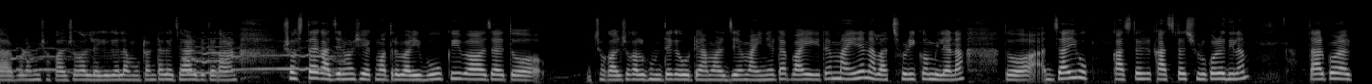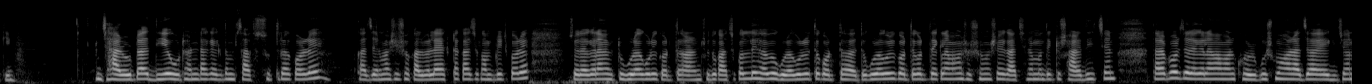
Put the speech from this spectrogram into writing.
তারপর আমি সকাল সকাল লেগে গেলাম উঠানটাকে ঝাড় দিতে, কারণ সস্তায় কাজের মাসে একমাত্র বাড়ির বউকেই পাওয়া যায়। তো সকাল সকাল ঘুম থেকে উঠে আমার যে মাইনেটা পাই, এটা মাইনে না, বাৎসরিকও মিলে না। তো যাই হোক, কাজটা কাজটা শুরু করে দিলাম। তারপর আর কি, ঝাড়ুটা দিয়ে উঠানটাকে একদম সাফ সুতরা করে কাজের মাসে সকালবেলা একটা কাজ কমপ্লিট করে চলে গেলাম একটু ঘোরাঘুরি করতে। কারণ শুধু কাজ করলেই হবে ঘোরাঘুরি তো করতে হয়। তো ঘোরাঘুরি করতে করতে দেখলাম আমার শ্বশুরমশাই গাছের মধ্যে একটু সারা দিচ্ছেন। তারপর চলে গেলাম আমার খরগোশ মহারাজা, একজন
